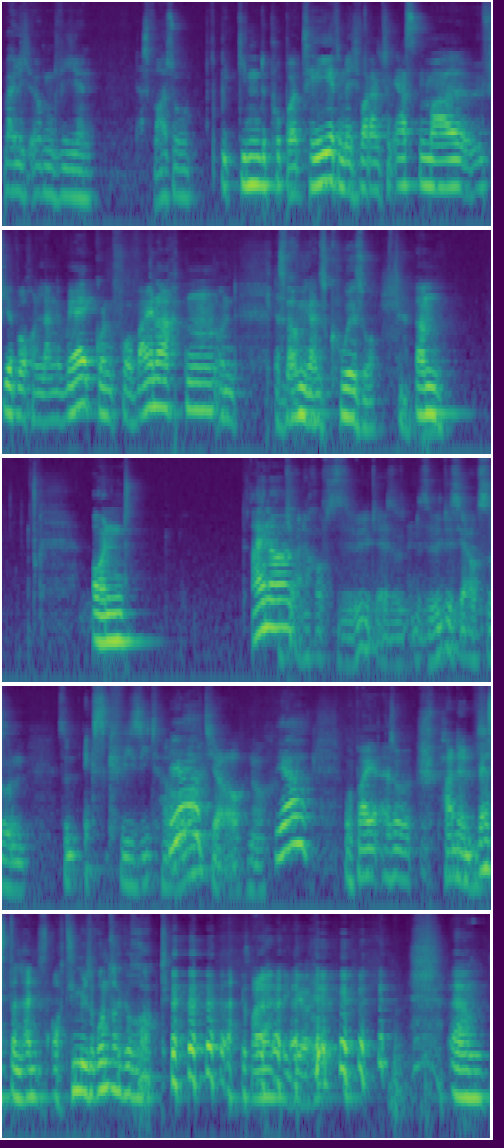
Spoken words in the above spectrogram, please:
weil ich irgendwie, das war so beginnende Pubertät und ich war dann zum ersten Mal vier Wochen lang weg und vor Weihnachten und das war irgendwie ganz cool so. Ähm, und einer. Ja, auch auf Sylt. Also Sylt ist ja auch so ein, so ein exquisiter ja, Ort ja auch noch. Ja, wobei, also. Spannend. Westerland ist auch ziemlich runtergerockt. Spannend, ja. ähm,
